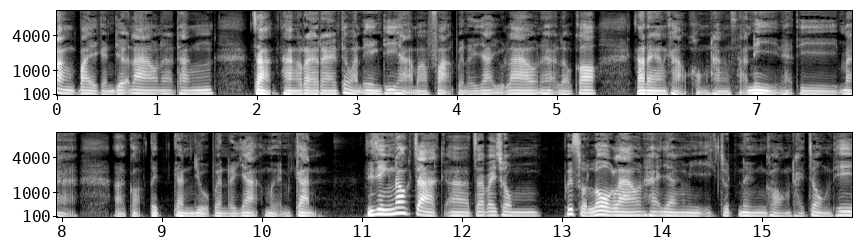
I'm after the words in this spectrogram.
ฟังไปกันเยอะแล้วนะทั้งจากทางรายรายไต้หวันเองที่หามาฝากเป็นระยะอยู่แล้วนะฮะแล้วก็การรายงานข่าวของทางสถานีนะที่มาเกาะติดกันอยู่เป็นระยะเหมือนกัน จริงๆ นอกจากจะไปชมพืชสวนโลกแล้วนะฮะยังมีอีกจุดหนึ่งของไถจงที่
